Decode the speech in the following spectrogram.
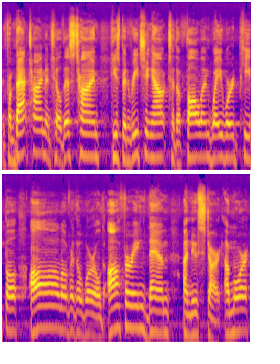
And from that time until this time, he's been reaching out to the fallen, wayward people all over the world, offering them a new start, a more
